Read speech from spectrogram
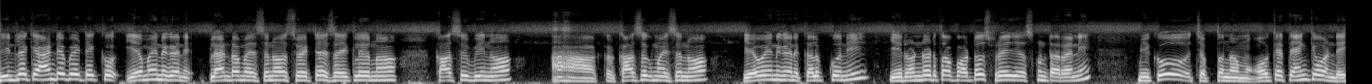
దీంట్లోకి యాంటీబయాటిక్ ఏమైనా కానీ ప్లాంటోమైసినో స్వెట్టే సైక్లిన్ కాసుకు కాసుకుమైసిన్ ఏవైనా కానీ కలుపుకొని ఈ రెండిటితో పాటు స్ప్రే చేసుకుంటారని మీకు చెప్తున్నాము. ఓకే థ్యాంక్ యూ అండి.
